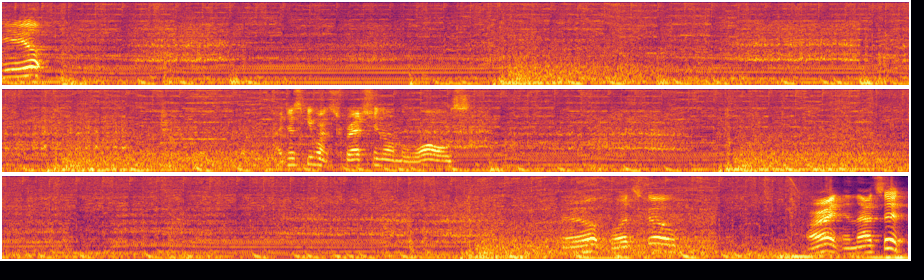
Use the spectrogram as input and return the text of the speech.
Yep. Just keep on scratching on the walls. Yep, let's go. Alright, and that's it.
